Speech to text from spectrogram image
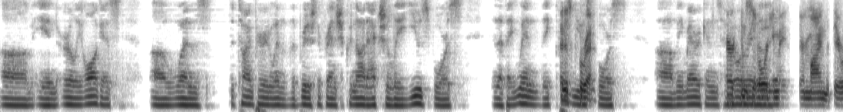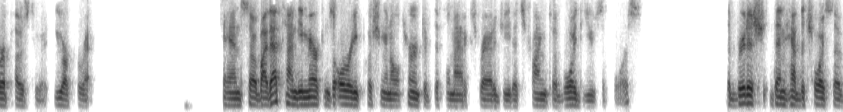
um, in early August uh, was the time period when the British and French could not actually use force, and that they when they could use correct. force, um, the Americans had Americans already, had already made up their mind that they were opposed to it. You are correct. And so by that time, the Americans are already pushing an alternative diplomatic strategy that's trying to avoid the use of force. The British then have the choice of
